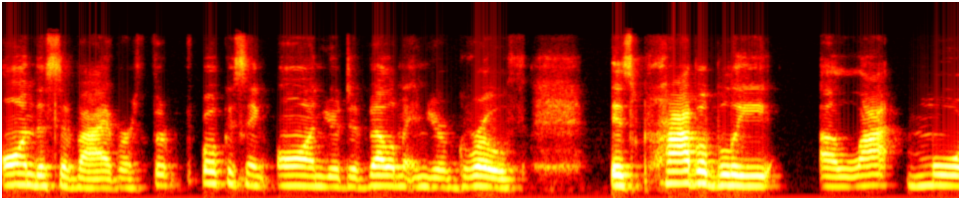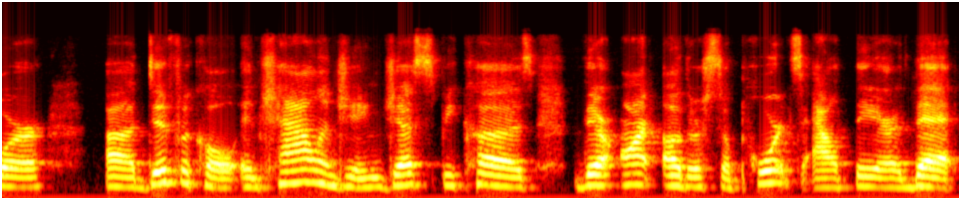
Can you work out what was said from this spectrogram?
on the survivor, th- focusing on your development and your growth is probably a lot more uh, difficult and challenging just because there aren't other supports out there that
